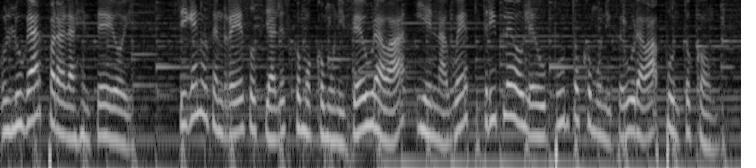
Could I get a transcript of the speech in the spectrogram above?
un lugar para la gente de hoy. Síguenos en redes sociales como Comunife Urabá y en la web www.comunifeurabá.com.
